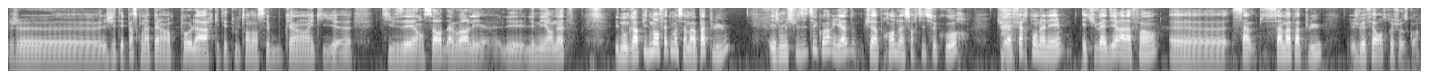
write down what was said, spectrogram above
Je j'étais pas ce qu'on appelle un polar qui était tout le temps dans ses bouquins et qui, euh, qui faisait en sorte d'avoir les, les, les meilleures notes. Et donc rapidement, en fait, moi, ça m'a pas plu. Et je me suis dit, tu sais quoi, Riyad, tu vas prendre la sortie de secours, tu vas faire ton année et tu vas dire à la fin, euh, ça ça m'a pas plu, je vais faire autre chose, quoi.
